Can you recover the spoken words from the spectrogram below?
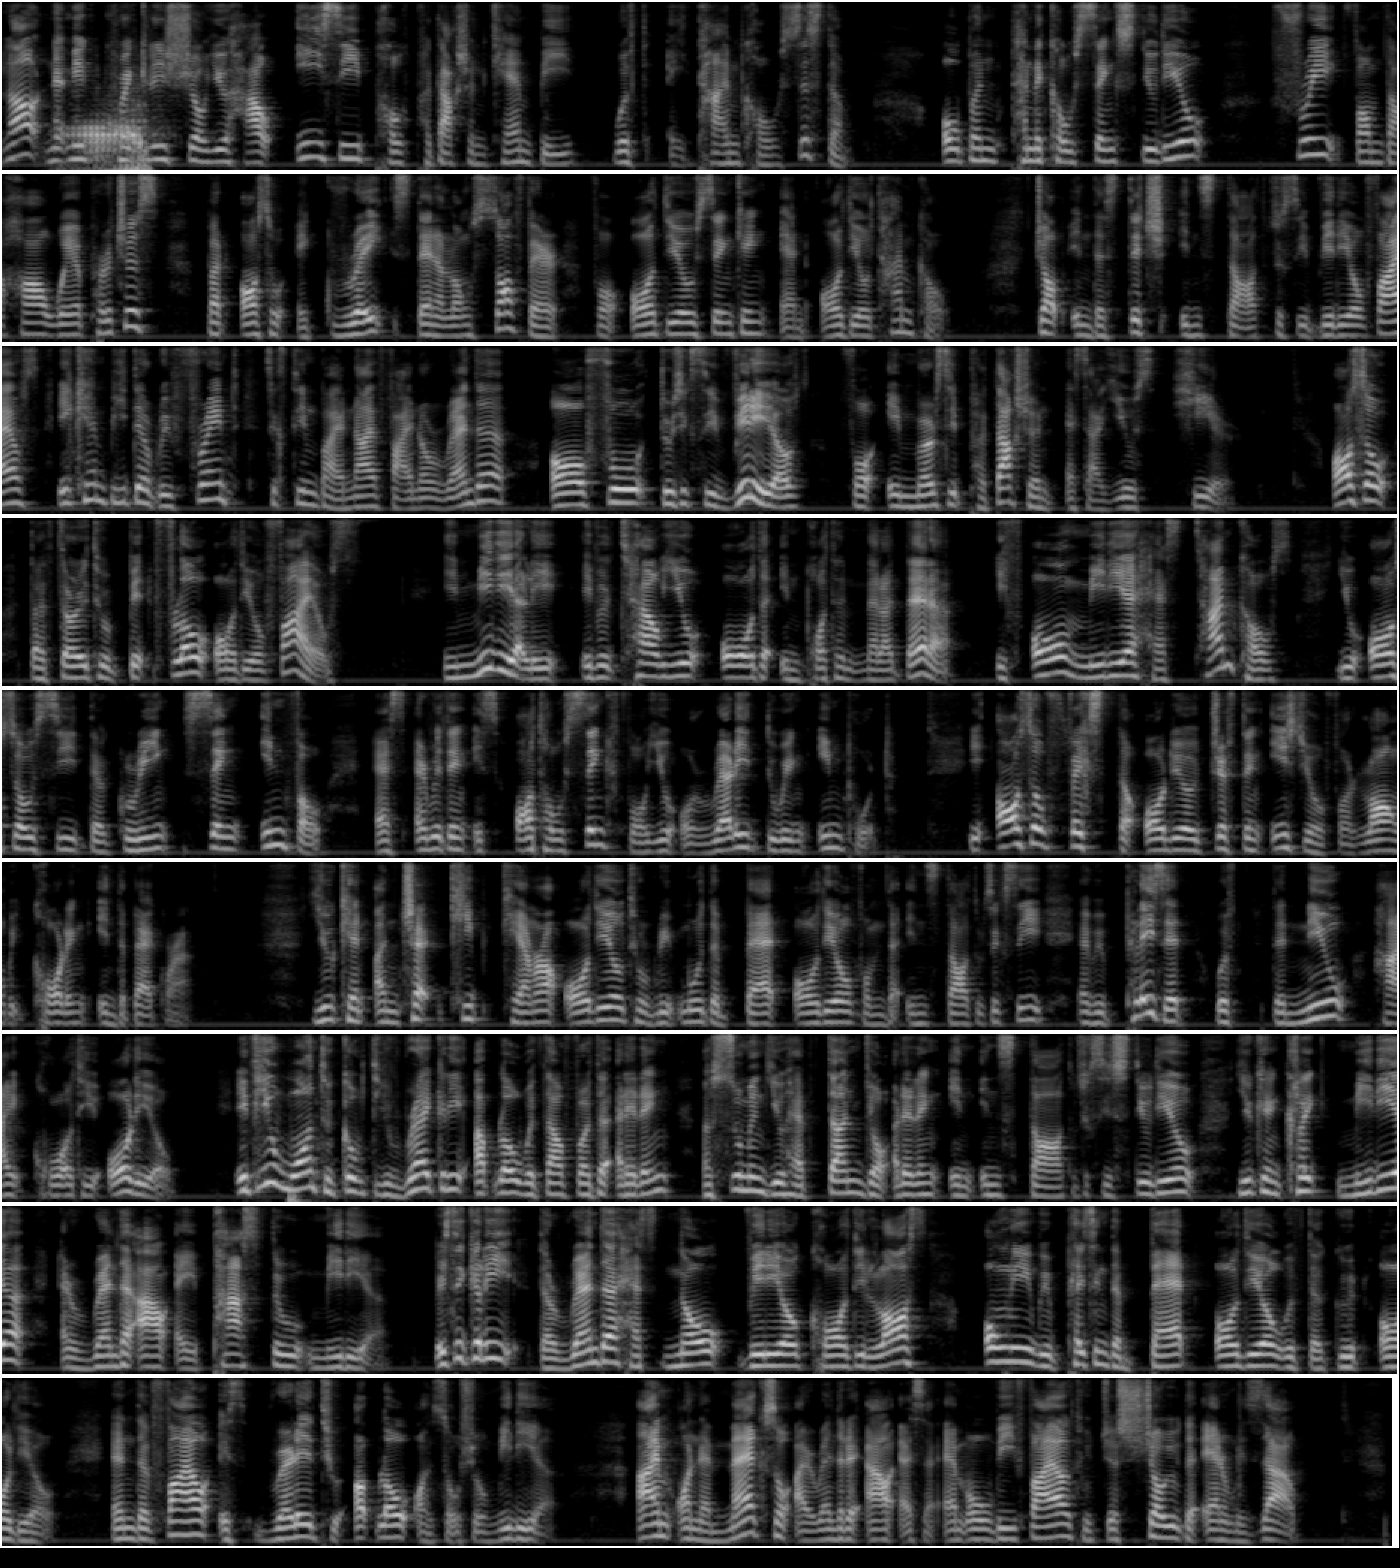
Now let me quickly show you how easy post-production can be with a timecode system. Open Tentacle Sync Studio, free from the hardware purchase, but also a great standalone software for audio syncing and audio timecode. Drop in the Stitch Insta360 video files. It can be the reframed 16 by 9 final render or full 360 videos for immersive production as I use here. Also, the 32-bit float audio files. Immediately, it will tell you all the important metadata. If all media has timecodes, you also see the green sync info as everything is auto sync for you already doing input. It also fixed the audio drifting issue for long recording in the background. You can uncheck keep camera audio to remove the bad audio from the Insta360 and replace it with the new high quality audio. If you want to go directly upload without further editing, assuming you have done your editing in Insta360 Studio, you can click Media and render out a pass-through media. Basically, the render has no video quality loss, only replacing the bad audio with the good audio, and the file is ready to upload on social media. I'm on a Mac so I rendered it out as a MOV file to just show you the end result.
